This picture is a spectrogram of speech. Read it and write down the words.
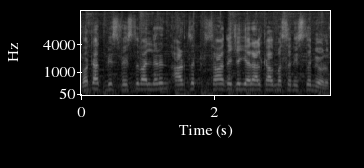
Fakat biz festivallerin artık sadece yerel kalmasını istemiyoruz.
